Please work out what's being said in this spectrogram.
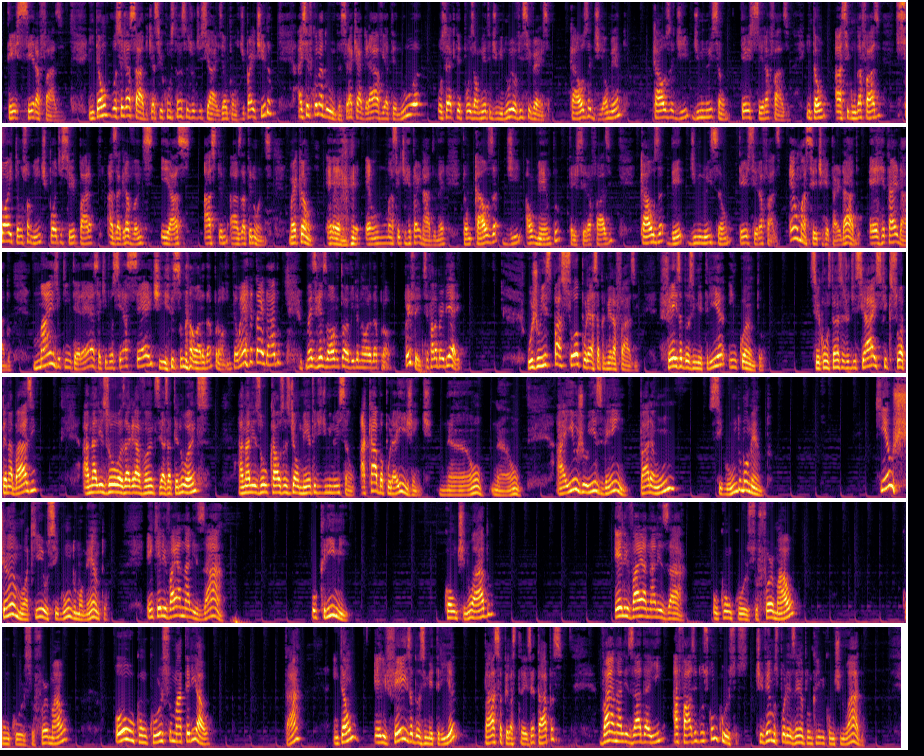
Terceira fase. Então você já sabe que as circunstâncias judiciais é o ponto de partida. Aí você ficou na dúvida: será que agrava e atenua? Ou será que depois aumenta e diminui ou vice-versa? Causa de aumento, causa de diminuição. Terceira fase. Então, a segunda fase só e tão somente pode ser para as agravantes e as, as atenuantes. Marcão, é, é um macete retardado, né? Então, causa de aumento, terceira fase, causa de diminuição, terceira fase. É um macete retardado? É retardado. Mas o que interessa é que você acerte isso na hora da prova. Então é retardado, mas resolve tua vida na hora da prova. Perfeito. Você fala, Barbieri, o juiz passou por essa primeira fase, fez a dosimetria enquanto circunstâncias judiciais, fixou a pena base, analisou as agravantes e as atenuantes, analisou causas de aumento e de diminuição. Acaba por aí, gente? Não, não. Aí o juiz vem para um segundo momento. Que eu chamo aqui o segundo momento em que ele vai analisar o crime continuado, ele vai analisar o concurso formal, concurso formal ou o concurso material, tá? Então, ele fez a dosimetria, passa pelas três etapas, vai analisar daí a fase dos concursos. Tivemos, por exemplo, um crime continuado,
